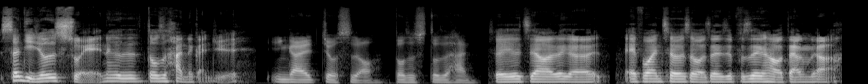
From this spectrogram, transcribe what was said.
身体就是水，那个都是汗的感觉。应该就是哦，都是都是汗，所以就知道那个 F1 车手真的是不是很好当的啊。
